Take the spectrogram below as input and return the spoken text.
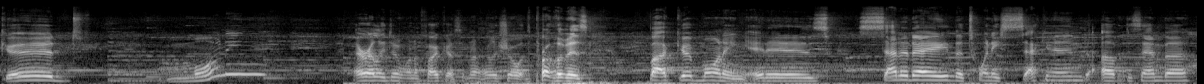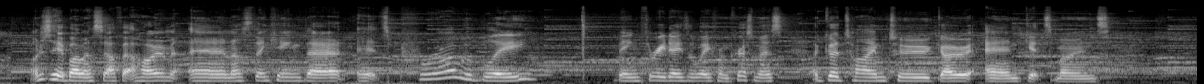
Good morning? I really don't want to focus. I'm not really sure what the problem is. But good morning. It is Saturday, the 22nd of December. I'm just here by myself at home, and I was thinking that it's probably, being three days away from Christmas, a good time to go and get Simone's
